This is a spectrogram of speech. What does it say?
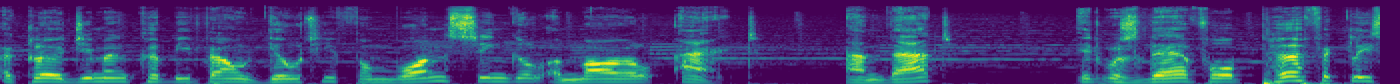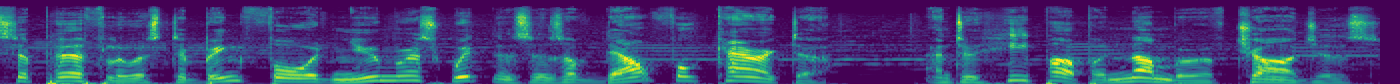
a clergyman could be found guilty from one single immoral act, and that it was therefore perfectly superfluous to bring forward numerous witnesses of doubtful character and to heap up a number of charges.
